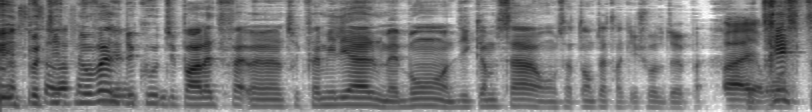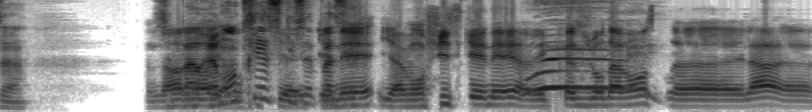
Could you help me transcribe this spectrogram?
eu une petite nouvelle, du coup, tu parlais de fa- euh, un truc familial, mais bon, dit comme ça, on s'attend peut-être à quelque chose de, de triste. Non, pas non, vraiment triste ce qui est- s'est passé. Il y a mon fils qui est né avec 13 jours d'avance. euh, et là, euh,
